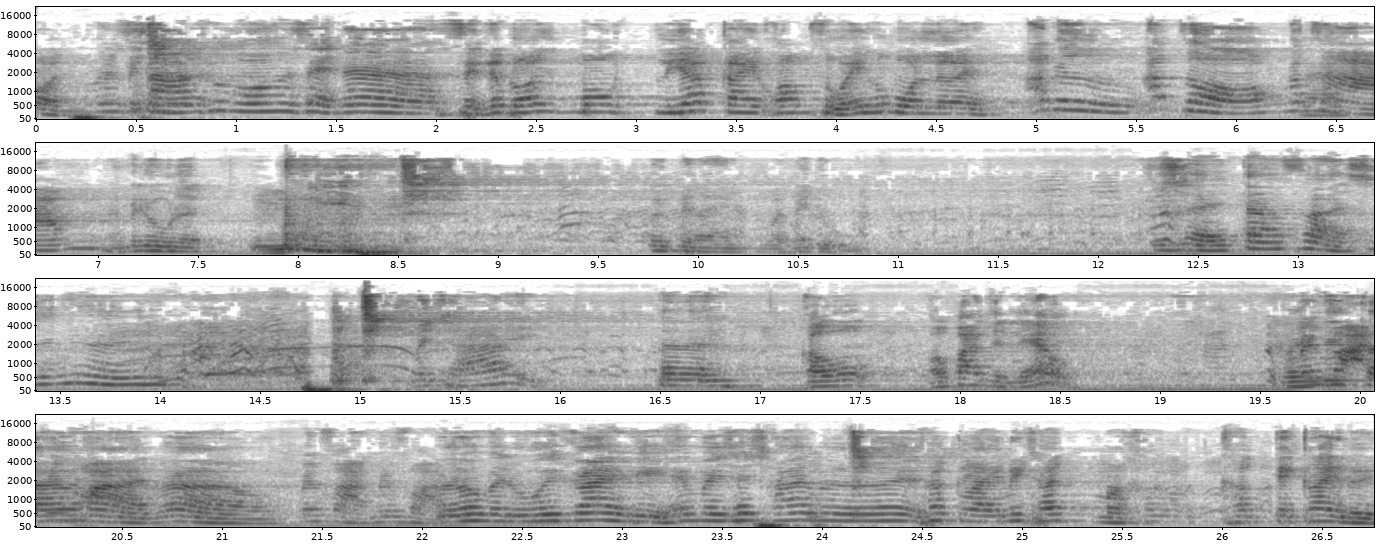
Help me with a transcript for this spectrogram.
ก่อนๆสามชั่วโมงเสร็จน่ะเสร็จเรียบร้อยมองระยะไกลความสวยข้างบนเลย อัพหนึ่งอัพสองอัพสามหันไปดูเลยไม่เป็นไรมันไม่ดู สายตาฝาดซึ่งไงไม่ใช่ อะไรเขาเขาปั้นเสร็จแล้ว ไม่ได้ตาฝาดเปล่าไม่ฝาดไม่ฝาดเราต้องไปดูใกล้ๆดิให้มันชัดๆไปเลยถ้าไกลไม่ชัดมาข้างข้างใกล้ๆเลย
